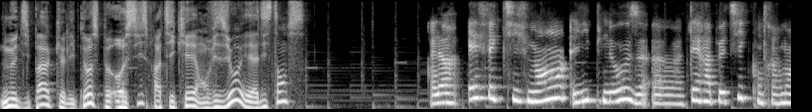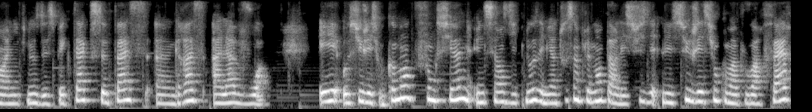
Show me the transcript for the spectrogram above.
Ne me dis pas que l'hypnose peut aussi se pratiquer en visio et à distance alors effectivement, l'hypnose euh, thérapeutique, contrairement à l'hypnose de spectacle, se passe euh, grâce à la voix. et aux suggestions. Comment fonctionne une séance d'hypnose? Eh bien, tout simplement par les, suggestions qu'on va pouvoir faire,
